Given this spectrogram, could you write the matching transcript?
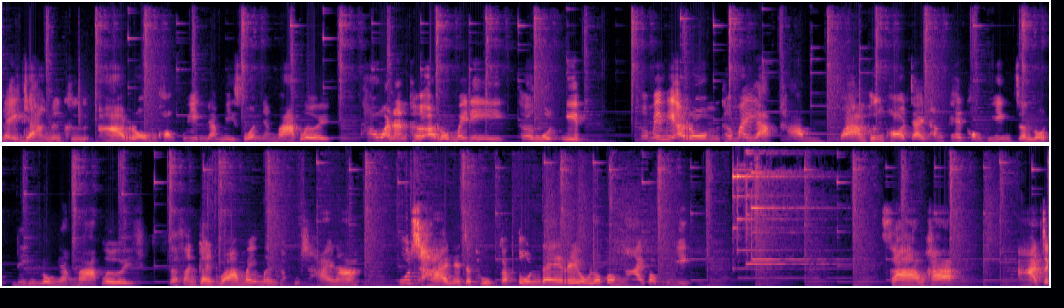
และอีกอย่างหนึ่งคืออารมณ์ของผู้หญิงเนี่ยมีส่วนอย่างมากเลย ถ้าวันนั้นเธออารมณ์ไม่ดี เธอหงุดหงิด เธอไม่มีอารมณ์ เธอไม่อยากทำความพึงพอใจทางเพศของผู้หญิงจะลดดิ่งลงอย่างมากเลย จะสังเกตว่าไม่เหมือนกับผู้ชายนะ ผู้ชายเนี่ยจะถูกกระตุ้นได้เร็วแล้วก็ง่ายกว่าผู้หญิง 3. ค่ะ อาจจะ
